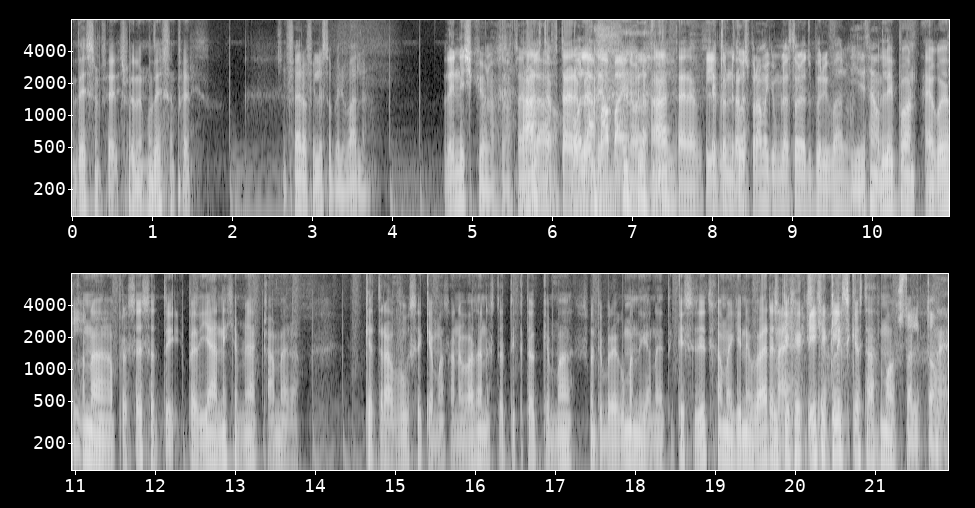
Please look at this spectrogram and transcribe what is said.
Δεν συμφέρεις, παιδί μου, δεν συμφέρεις. Συμφέρω, φίλε, στο περιβάλλον. Δεν ισχύουν αυτά. Αυτά είναι Άστα όλα, αυτά, ρε όλα παιδί. μάπα είναι όλα αυτά. Άστα, ρε, φίλε, Ηλεκτρονικός τώρα. πράγμα και μου μιλάς τώρα για το περιβάλλον. Γιατί θα Λοιπόν, εγώ έχω Τι; να προσθέσω ότι παιδιά αν είχε μια κάμερα και τραβούσε και μας ανεβάζανε στο TikTok και μας με την προηγούμενη διανοητική συζήτηση είχαμε γίνει viral Ναι, και είχε, φυσικά. είχε κλείσει και ο σταθμός. στο λεπτό. Ναι.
